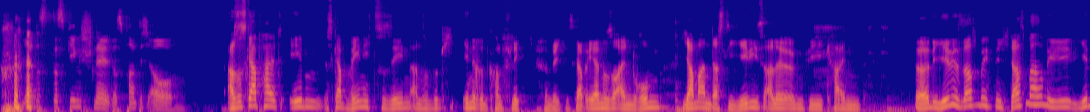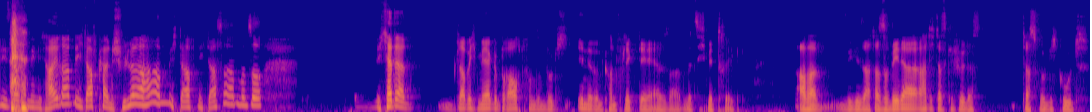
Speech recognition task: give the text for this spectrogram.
ja das, das ging schnell, das fand ich auch. Also es gab halt eben, es gab wenig zu sehen an so wirklich inneren Konflikt für mich. Es gab eher nur so einen Rumjammern, dass die Jedis alle irgendwie keinen. Äh, die Jedis lassen mich nicht das machen, die Jedis lassen mich nicht heiraten, ich darf keinen Schüler haben, ich darf nicht das haben und so. Ich hätte, glaube ich, mehr gebraucht von so einem wirklich inneren Konflikt, der er mit sich mitträgt. Aber wie gesagt, also weder hatte ich das Gefühl, dass das wirklich gut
